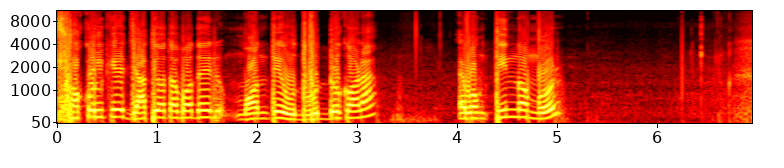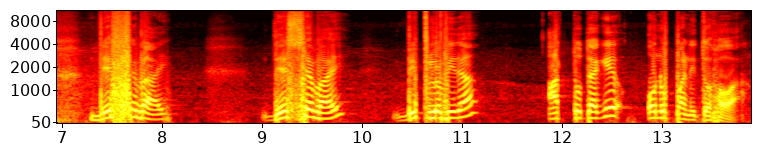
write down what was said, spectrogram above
সকলকে জাতীয়তাবাদের মন্ত্রে উদ্বুদ্ধ করা। এবং তিন নম্বর দেশ সেবায় দেশ সেবায় বিপ্লবীরা আত্মত্যাগে অনুপ্রাণিত হওয়া।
